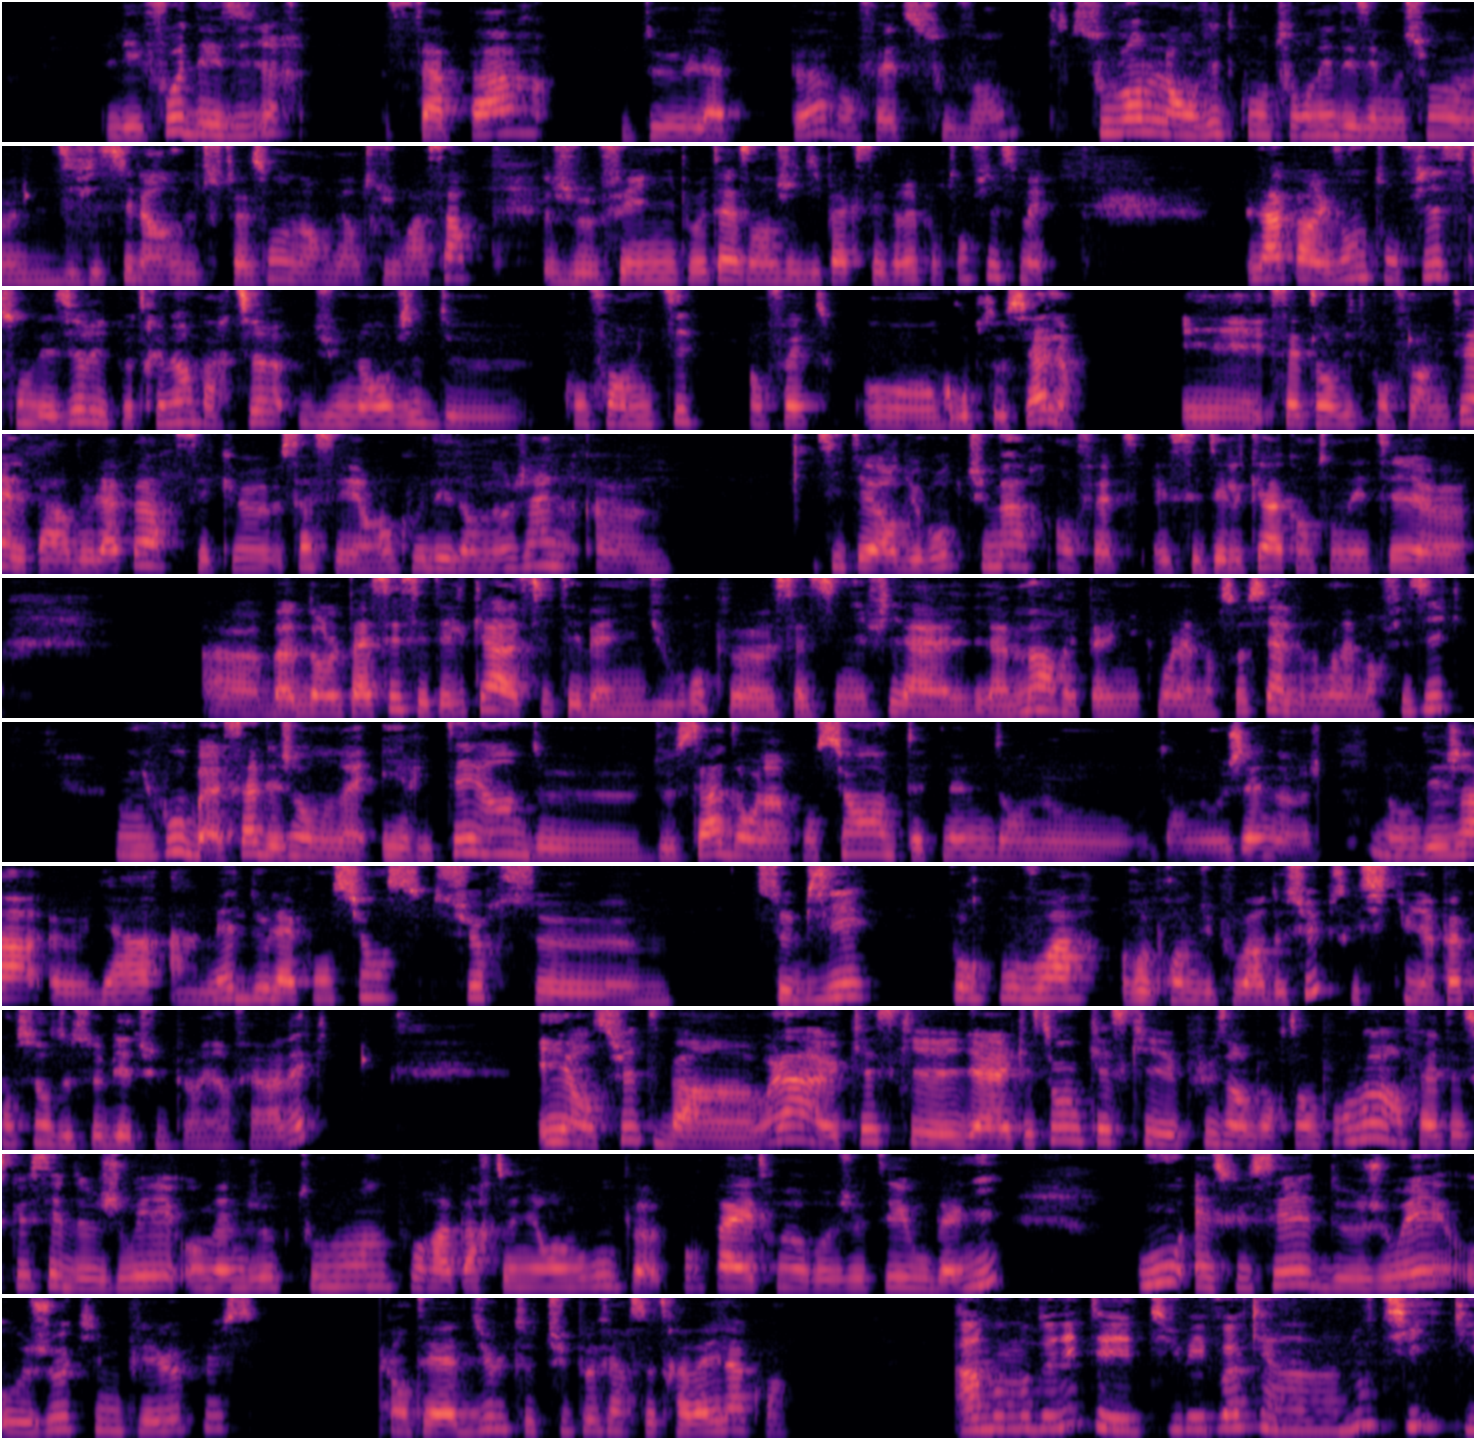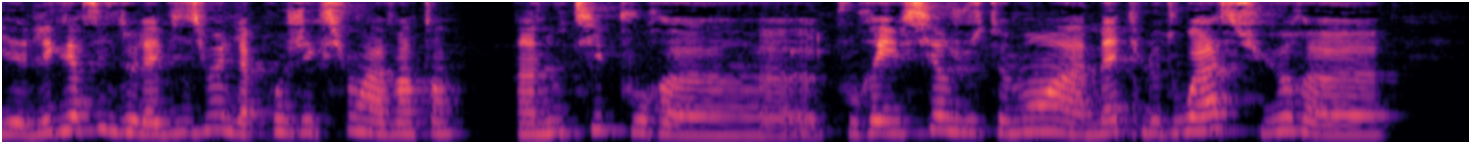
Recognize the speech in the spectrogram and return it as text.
Les faux désirs, ça part de la peur en fait souvent, souvent de l'envie de contourner des émotions euh, difficiles. Hein. De toute façon, on en revient toujours à ça. Je fais une hypothèse, hein. je dis pas que c'est vrai pour ton fils, mais là par exemple, ton fils, son désir, il peut très bien partir d'une envie de conformité en fait au groupe social. Et cette envie de conformité, elle part de la peur. C'est que ça, c'est encodé dans nos gènes. Euh, si t'es hors du groupe, tu meurs en fait. Et c'était le cas quand on était euh, euh, bah, dans le passé, c'était le cas. Si tu es banni du groupe, euh, ça signifie la, la, mort et pas uniquement la mort sociale, vraiment la mort physique. Donc du coup, bah ça déjà on en a hérité hein, de, de ça dans l'inconscient, peut-être même dans nos dans nos gènes. Donc déjà, euh, il y a à mettre de la conscience sur ce ce biais pour pouvoir reprendre du pouvoir dessus, parce que si tu n'as pas conscience de ce biais, tu ne peux rien faire avec. Et ensuite, ben voilà, qu'est-ce qui il y a la question qu'est-ce qui est plus important pour moi en fait? Est-ce que c'est de jouer au même jeu que tout le monde pour appartenir au groupe, pour pas être rejeté ou banni, ou est-ce que c'est de jouer au jeu qui me plaît le plus? Quand tu es adulte, tu peux faire ce travail-là, quoi. À un moment donné, tu évoques un outil qui est l'exercice de la vision et de la projection à 20 ans. Un outil pour euh, pour réussir justement à mettre le doigt sur euh,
